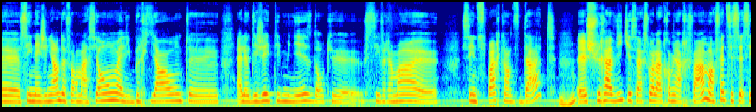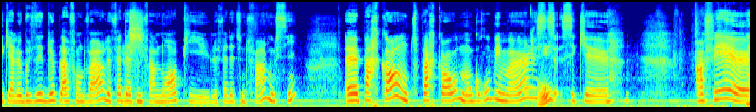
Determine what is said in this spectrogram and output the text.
Euh, c'est une ingénieure de formation, elle est brillante, euh, elle a déjà été ministre, donc c'est vraiment c'est une super candidate. Mhm. je suis ravie que ça soit la première femme. En fait, c'est qu'elle a brisé deux plafonds de verre, le fait d'être une femme noire puis le fait d'être une femme aussi. Euh, par contre, par contre, mon gros bémol, c'est Oh. c'est que. En fait. euh.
